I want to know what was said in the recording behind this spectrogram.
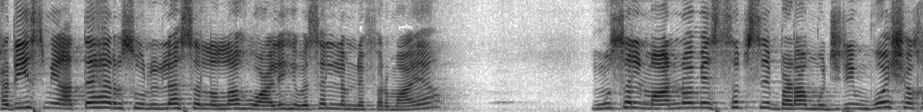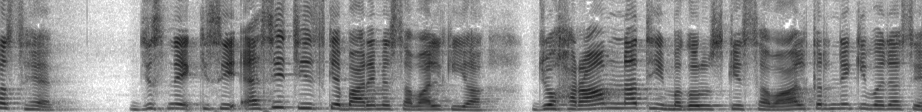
حدیث میں آتا ہے، رسول اللہ صلی اللہ علیہ وسلم نے فرمایا، مسلمانوں میں سب سے بڑا مجرم وہ شخص ہے جس نے کسی ایسی چیز کے بارے میں سوال کیا جو حرام نہ تھی مگر اس کی سوال کرنے کی وجہ سے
